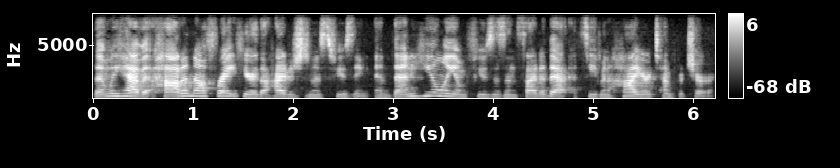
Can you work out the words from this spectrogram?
Then we have it hot enough right here that hydrogen is fusing. And then helium fuses inside of that. It's even higher temperature.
